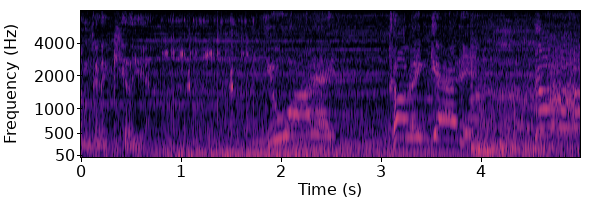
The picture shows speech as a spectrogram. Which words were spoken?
I'm gonna kill you. You want it? Come and get it! Ah!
